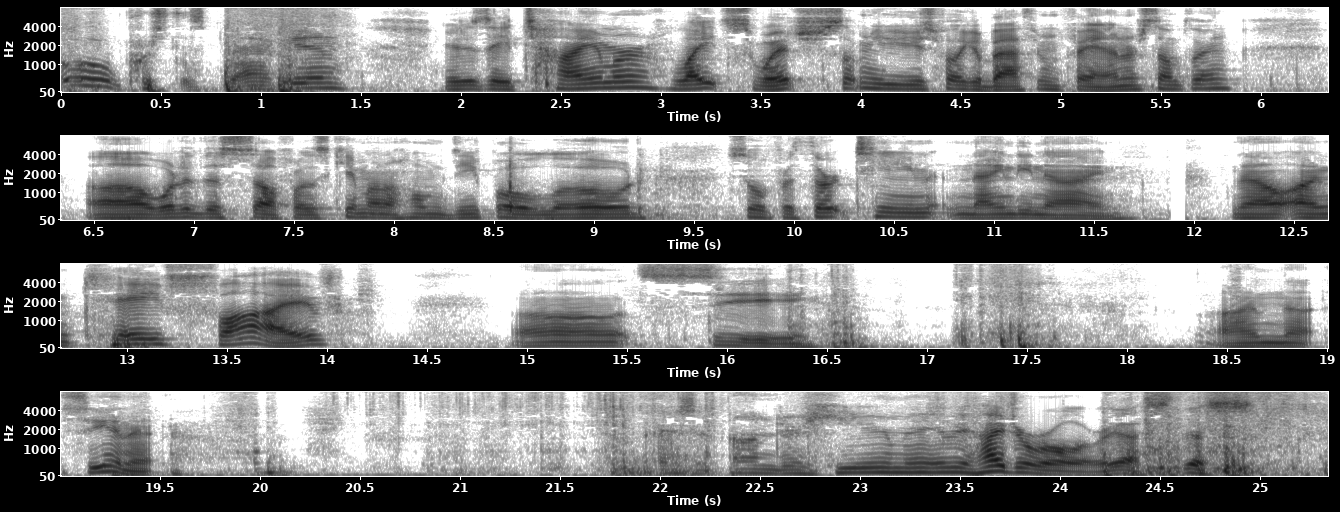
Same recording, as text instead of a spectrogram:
Oh, push this back in. It is a timer light switch, something you use for like a bathroom fan or something. Uh, what did this sell for? This came on a Home Depot load, sold for $13.99. Now on K5, Uh, let's see. I'm not seeing it. Is it under here maybe? Hydro roller, yes, this.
